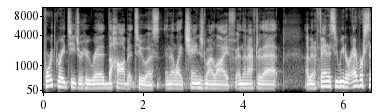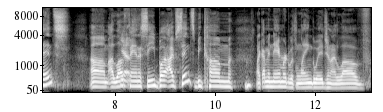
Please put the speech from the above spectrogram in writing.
fourth grade teacher who read The Hobbit to us, and it like changed my life. And then after that, I've been a fantasy reader ever since. Um, I love yes. fantasy, but I've since become like I'm enamored with language, and I love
